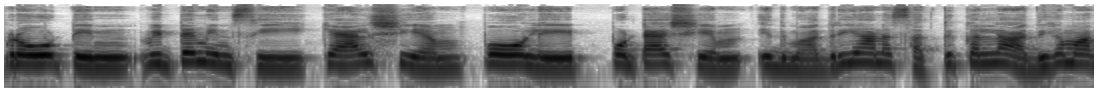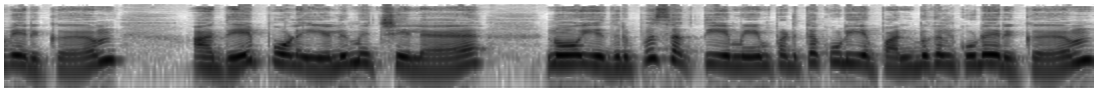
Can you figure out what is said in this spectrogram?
protein vitamin C calcium folate potassium இது மாதிரியான சத்துக்கள்லாம் அதிகமாகவே இருக்குது அதே போல் எலுமிச்சையில் நோய் எதிர்ப்பு சக்தியை மேம்படுத்தக்கூடிய பண்புகள் கூட இருக்குது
